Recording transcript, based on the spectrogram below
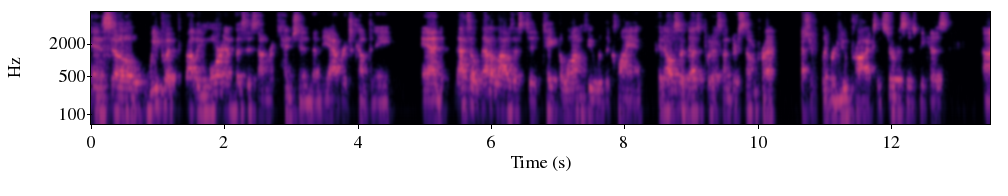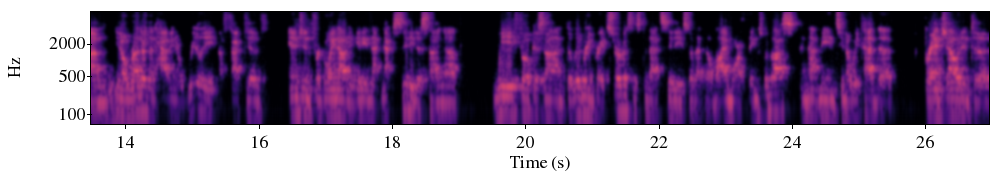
And so we put probably more emphasis on retention than the average company. And that's a, that allows us to take the long view with the client. It also does put us under some pressure to deliver new products and services because, um, you know, rather than having a really effective engine for going out and getting that next city to sign up, we focus on delivering great services to that city so that they'll buy more things with us. And that means, you know, we've had to branch out into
